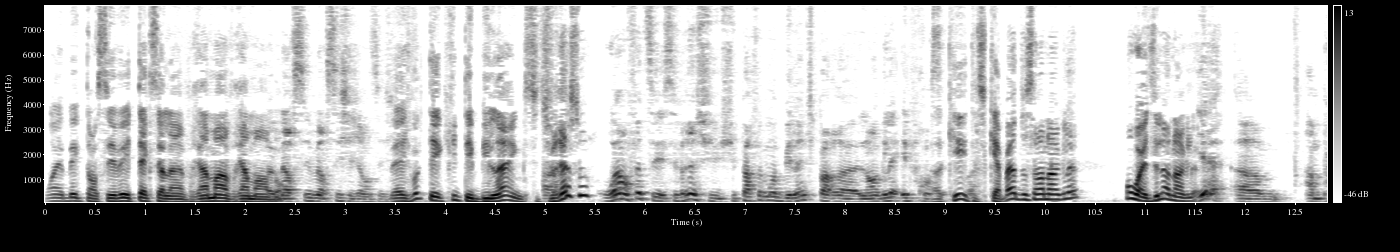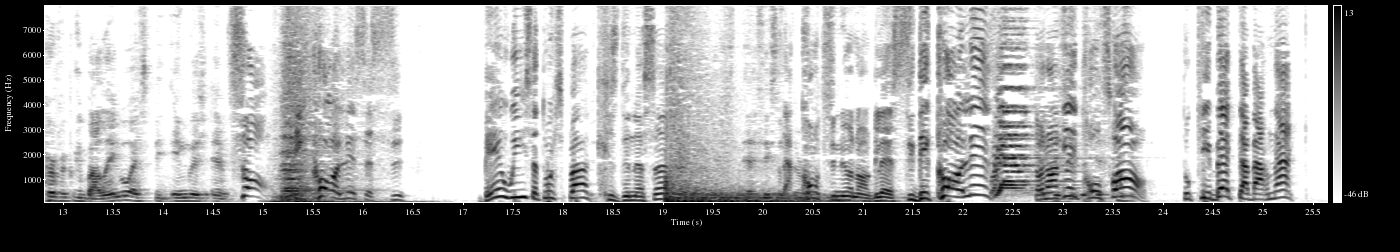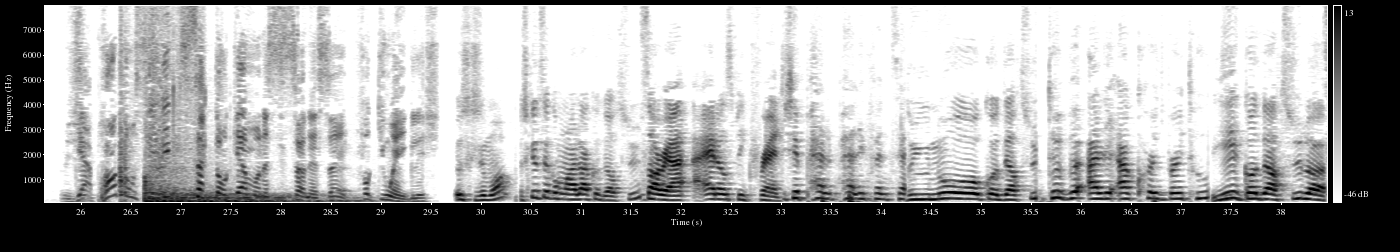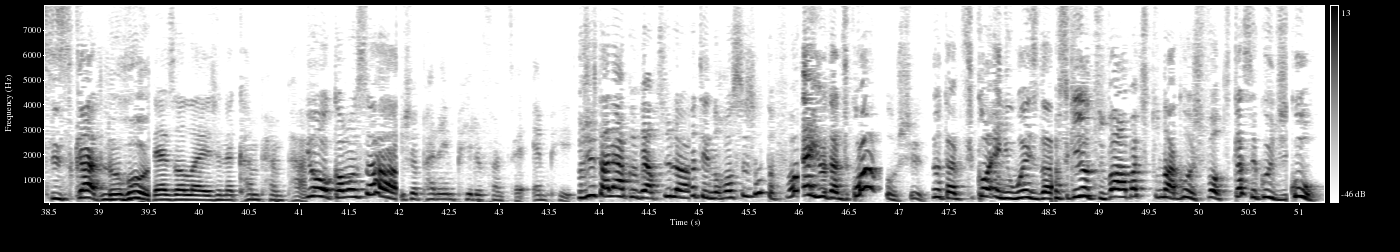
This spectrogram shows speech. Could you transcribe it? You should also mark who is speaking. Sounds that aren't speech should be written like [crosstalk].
Speaker 1: Ouais, Big, ton CV est excellent. Vraiment, vraiment
Speaker 2: Euh,
Speaker 1: bon.
Speaker 2: Merci, merci, c'est gentil.
Speaker 1: Ben, je vois que t'as écrit t'es bilingue. C'est-tu vrai, ça?
Speaker 2: Ouais, en fait, c'est vrai, je suis, je suis parfaitement bilingue, je parle euh, l'anglais et le français.
Speaker 1: OK, t'es capable de ça en anglais? Oh, ouais, dis-le en anglais.
Speaker 2: Yeah, um, I'm perfectly bilingual. I speak English and
Speaker 1: Sors! Collé, ceci! Ben oui, c'est toi qui parles, Chris d'innocent. Ça continue en anglais. C'est des colis! Ton anglais est trop fort! T'es au Québec, tabarnak! Prends ton CV pis sac ton camp, mon assistant naissant. Fuck you, English.
Speaker 3: Excusez-moi, est-ce que tu sais comment aller à Côte d'Artu? Sorry, I, I don't speak French. Je parle pas les français. Do you know Côte d'Artu? Tu veux aller à Côte d'Artu? Yeah, Côte d'Artu là. 6-4, le hood. Désolé, je ne comprends pas. Yo, comment ça? Je parle un peu de français, un peu. Faut juste aller à Côte d'Artu là. T'es une raciste, what the fuck? Hey yo, t'as dit quoi? Oh shit. Yo, t'as dit quoi anyways là? Parce que yo, tu vas là-bas, tu tournes à gauche. Fuck, tu casses les couilles du cours.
